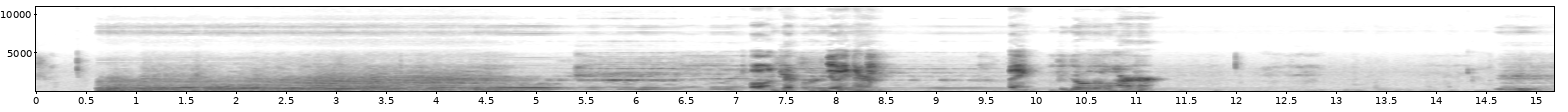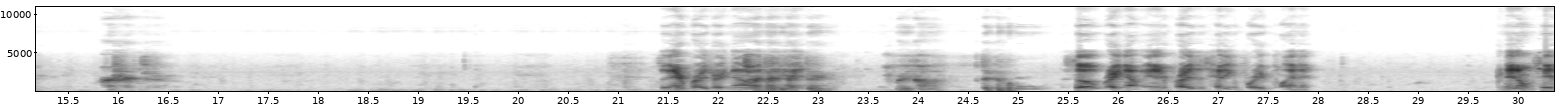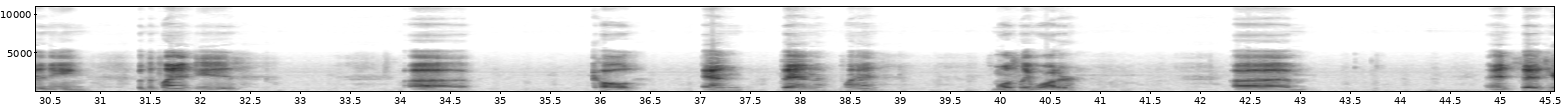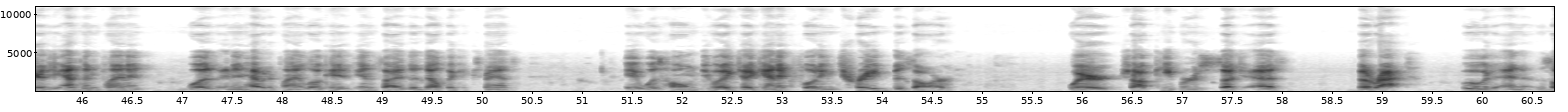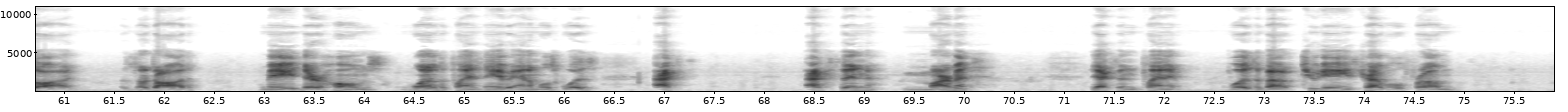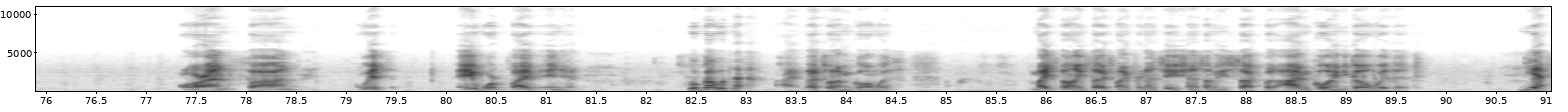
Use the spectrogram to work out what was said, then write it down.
T'Pol and Trip are doing their thing. If you go a little harder. Mm, perfect. So Enterprise right now. Is. What do you call it? Stick a- so right now, Enterprise is heading for a planet. They don't say the name, but the planet is uh, called Anthen Planet. It's mostly water. Um, and it says here the Anthen Planet was an inhabited planet located inside the Delphic Expanse. It was home to a gigantic floating trade bazaar where shopkeepers such as B'rat, Ood, and Zod, Zodod made their homes. One of the planet's native animals was Ax- Axon marmot. The Axon planet was about two days travel from Oranthan with a Warp 5 engine. We'll go with it. I, that's what I'm going with. My spelling sucks, my pronunciation of some of you suck, but I'm going to go with it. Yes.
